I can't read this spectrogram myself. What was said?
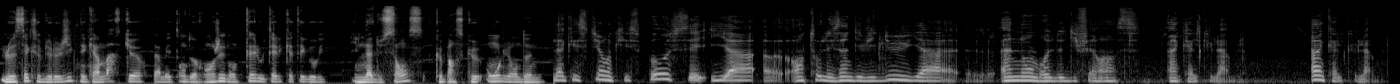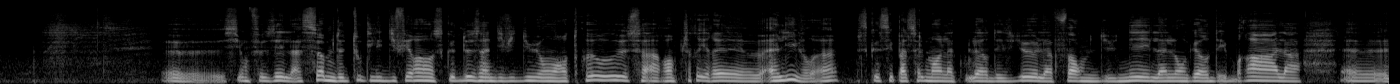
Le sexe biologique n'est qu'un marqueur permettant de ranger dans telle ou telle catégorie. Il n'a du sens que parce que on lui en donne. La question qui se pose, c'est il y a euh, entre les individus, il y a euh, un nombre de différences incalculables, incalculables. Euh, si on faisait la somme de toutes les différences que deux individus ont entre eux, ça remplirait euh, un livre, hein, parce que c'est pas seulement la couleur des yeux, la forme du nez, la longueur des bras, la, euh,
